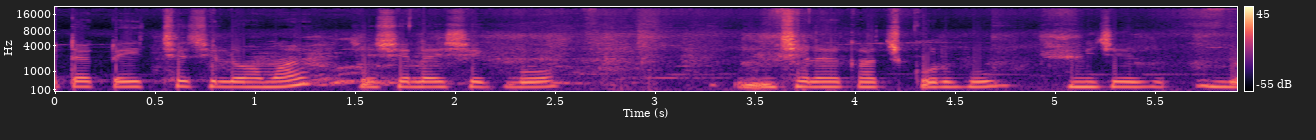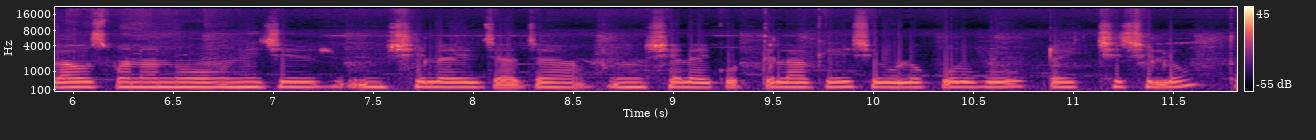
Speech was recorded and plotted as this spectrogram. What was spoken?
এটা একটা ইচ্ছে ছিল আমার যে সেলাই শিখব সেলাইয়ের কাজ করব, নিজের ব্লাউজ বানানো, নিজের সেলাই যা যা সেলাই করতে লাগে সেগুলো করব, একটা ইচ্ছে ছিল। তো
